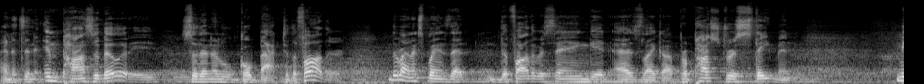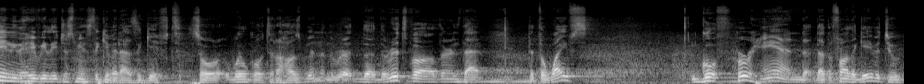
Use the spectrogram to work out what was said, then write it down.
and it's an impossibility, so then it'll go back to the father. The Ran explains that the father was saying it as like a preposterous statement, meaning that he really just means to give it as a gift. So it will go to the husband. And the, the, the Ritva learns that, that the wife's guf, her hand that the father gave it to,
